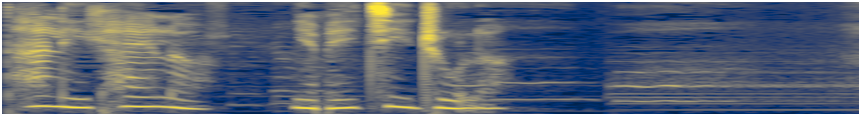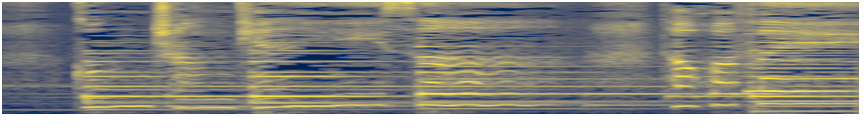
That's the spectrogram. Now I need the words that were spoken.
他离开了，也被记住了。共长天一色，桃花飞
